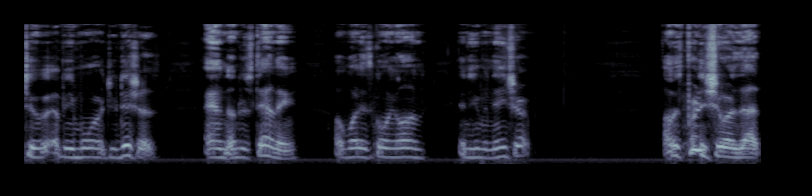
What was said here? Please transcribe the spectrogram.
to be more judicious and understanding of what is going on in human nature. I was pretty sure that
